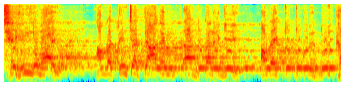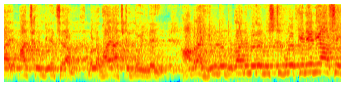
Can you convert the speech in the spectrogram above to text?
সে হিন্দু ভাই আমরা তিন চারটে আলেম তার দোকানে গিয়ে আমরা একটু একটু করে দই খাই, আজকেও গিয়েছিলাম। বলল, ভাই, আজকে দই নেই। আমরা হিন্দু দোকানে মিলে মিষ্টিগুলো কিনে নিয়ে আসি।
